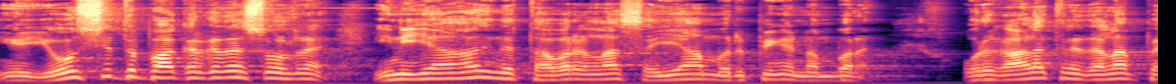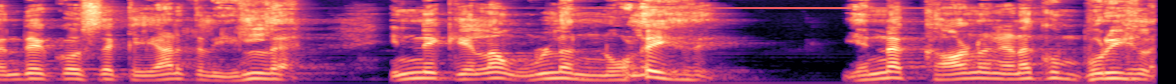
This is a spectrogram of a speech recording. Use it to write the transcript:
நீங்கள் யோசித்து பார்க்கறதுக்கு தான் சொல்கிறேன் இனியாவது இந்த தவறெல்லாம் செய்யாமல் இருப்பீங்க நம்புகிறேன் ஒரு காலத்தில் இதெல்லாம் பெந்தை கோச கல்யாணத்தில் இல்லை. இன்றைக்கெல்லாம் உள்ள நுழையுது. என்ன காணும் எனக்கும் புரியல.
